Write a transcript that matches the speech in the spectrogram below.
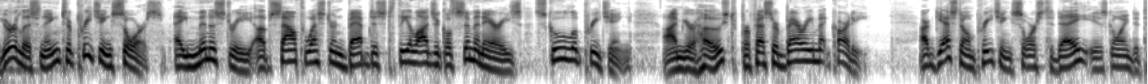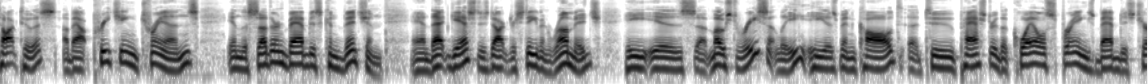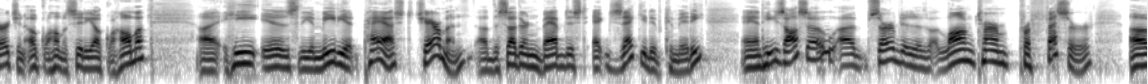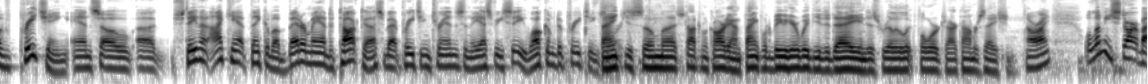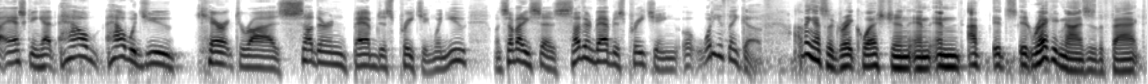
You're listening to Preaching Source, a ministry of Southwestern Baptist Theological Seminary's School of Preaching. I'm your host, Professor Barry McCarty. Our guest on Preaching Source today is going to talk to us about preaching trends in the Southern Baptist Convention. And that guest is Dr. Stephen Rummage. He is, uh, most recently, he has been called uh, to pastor the Quail Springs Baptist Church in Oklahoma City, Oklahoma. Uh, he is the immediate past chairman of the Southern Baptist Executive Committee, and he's also uh, served as a long term professor of preaching. And so, uh, Stephen, I can't think of a better man to talk to us about preaching trends in the SBC. Welcome to Preaching. Thank Source. you so much, Dr. McCarty. I'm thankful to be here with you today and just really look forward to our conversation. All right. Well, let me start by asking how how would you characterize Southern Baptist preaching when you when somebody says Southern Baptist preaching? What do you think of? I think that's a great question, and and I, it's it recognizes the fact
